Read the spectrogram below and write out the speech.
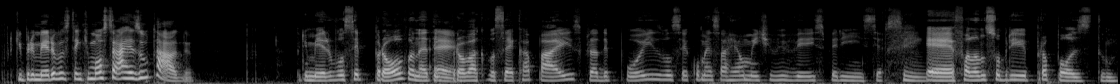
Porque primeiro você tem que mostrar resultado. Primeiro você prova, né? Tem é. que provar que você é capaz para depois você começar a realmente viver a experiência. Sim. É, falando sobre propósito.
